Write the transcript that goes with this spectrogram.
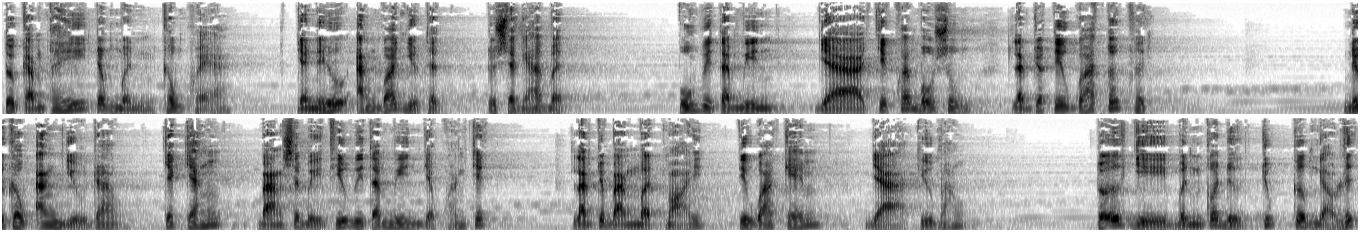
tôi cảm thấy trong mình không khỏe. Và nếu ăn quá nhiều thịt, tôi sẽ ngã bệnh. Uống vitamin và chất khoáng bổ sung làm cho tiêu hóa tốt hơn. Nếu không ăn nhiều rau, chắc chắn bạn sẽ bị thiếu vitamin và khoáng chất, làm cho bạn mệt mỏi, tiêu hóa kém và thiếu máu. Tôi ước gì mình có được chút cơm gạo lứt.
